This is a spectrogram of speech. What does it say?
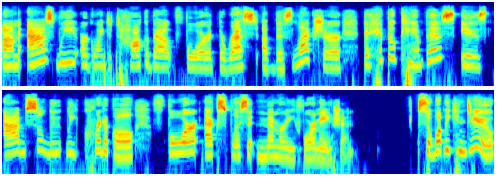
Um, as we are going to talk about for the rest of this lecture, the hippocampus is absolutely critical for explicit memory formation. So, what we can do,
